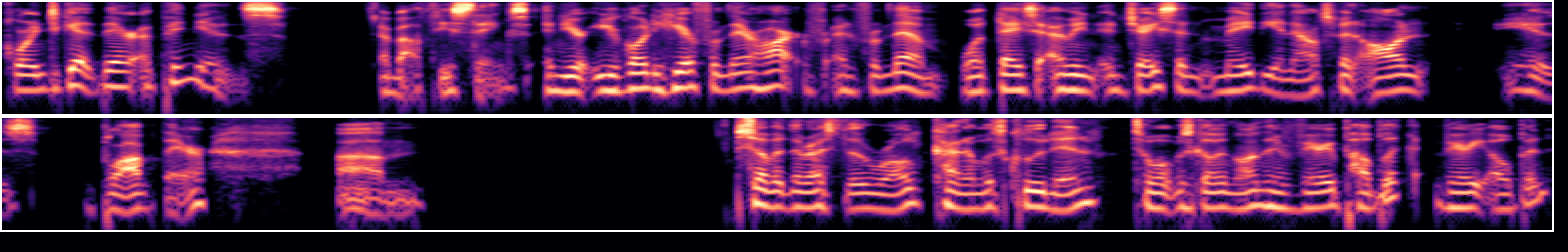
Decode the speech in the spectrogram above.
going to get their opinions about these things, and you're you're going to hear from their heart and from them what they say. I mean, and Jason made the announcement on his blog there. Um, so that the rest of the world kind of was clued in to what was going on. They're very public, very open,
